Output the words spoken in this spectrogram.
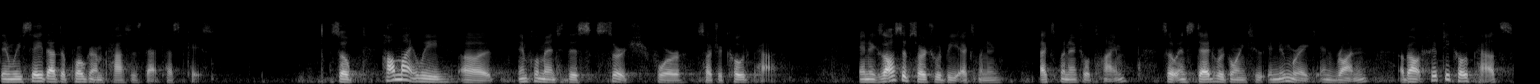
then we say that the program passes that test case. So how might we uh, implement this search for such a code path? An exhaustive search would be exponen exponential time. So instead, we're going to enumerate and run about 50 code paths,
